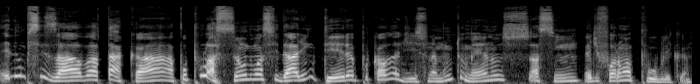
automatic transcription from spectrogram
ele não precisava atacar a população de uma cidade inteira por causa disso, né? Muito menos assim, é de forma pública.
